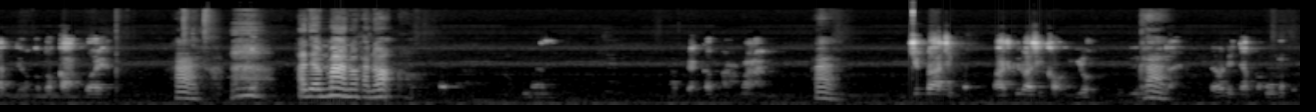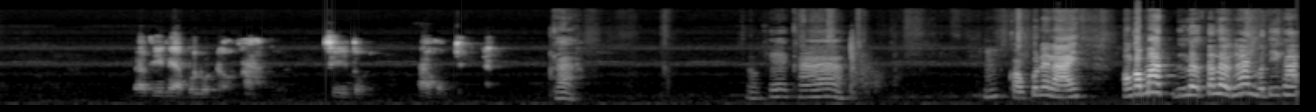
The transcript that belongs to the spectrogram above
ดักเดียวกับบอกกล้าปล่อยค่ะอาจารย์มาเนาะค่ะเนาะมันมาแปดกับหามาค่ะ คิดว่าสิว่าคิดว่าสิเขาอยู่ค่ะ แล้วเดี๋ยวจับคู่มันแล้วที่เนี่ยบนรถดอกห้าสี่ตัวห้าหกเจ็ดแปดค่ะ โอเคค่ะอืมขอบคุณหลาย ๆ ของก็มาเลิกตะเลิกงานสวัสดีค่ะ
